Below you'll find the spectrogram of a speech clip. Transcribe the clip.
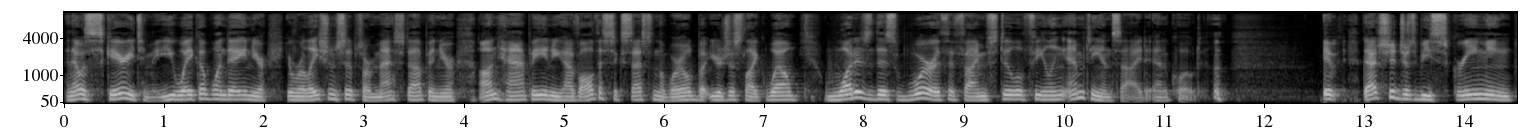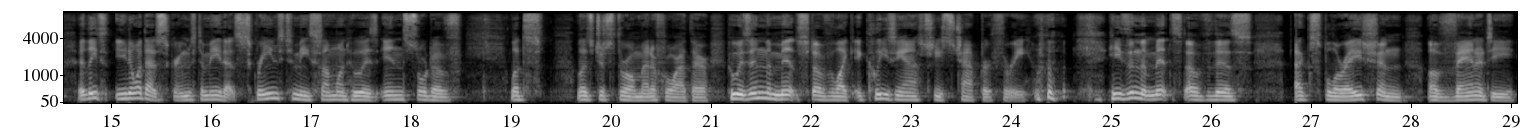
And that was scary to me. You wake up one day and your, your relationships are messed up and you're unhappy and you have all the success in the world, but you're just like, well, what is this worth if I'm still feeling empty inside? End quote. if that should just be screaming at least you know what that screams to me? That screams to me someone who is in sort of let's let's just throw a metaphor out there who is in the midst of like ecclesiastes chapter 3 he's in the midst of this exploration of vanity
